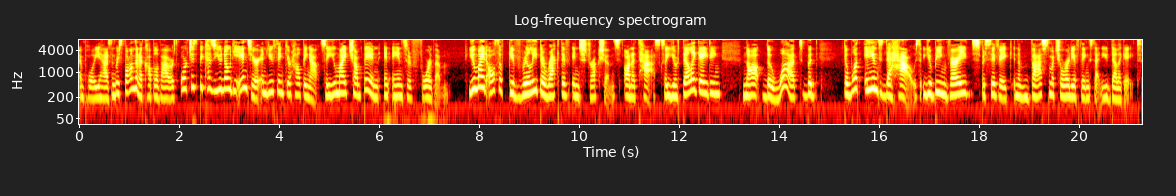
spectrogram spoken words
employee hasn't responded in a couple of hours, or just because you know the answer and you think you're helping out. So you might jump in and answer for them. You might also give really directive instructions on a task. So you're delegating not the what, but the what and the how. So you're being very specific in the vast majority of things that you delegate.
